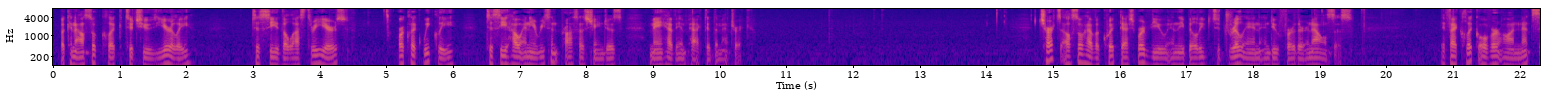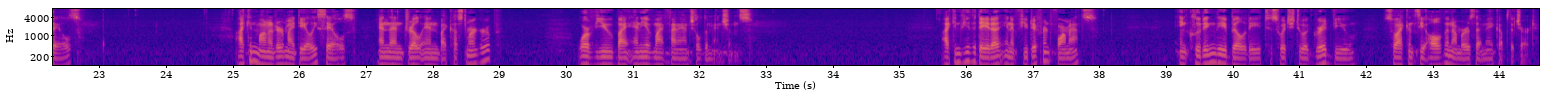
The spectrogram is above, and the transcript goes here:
but can also click to choose yearly to see the last three years, or click weekly to see how any recent process changes may have impacted the metric. Charts also have a quick dashboard view and the ability to drill in and do further analysis. If I click over on net sales, I can monitor my daily sales and then drill in by customer group or view by any of my financial dimensions. I can view the data in a few different formats, including the ability to switch to a grid view so I can see all the numbers that make up the chart.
